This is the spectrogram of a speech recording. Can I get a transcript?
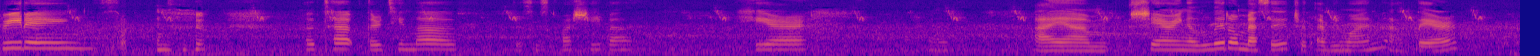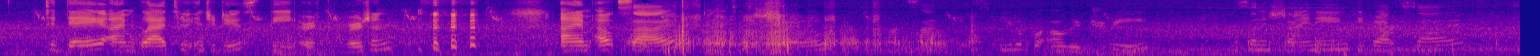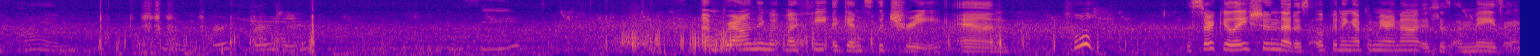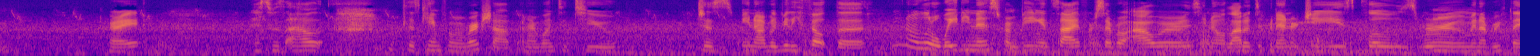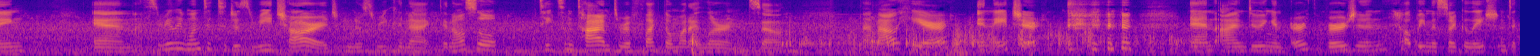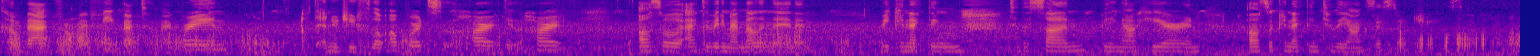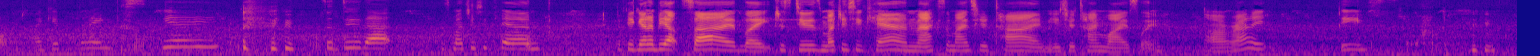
Greetings! Hotep 13 Love. This is Quasheba here. I am sharing a little message with everyone out there. Today I'm glad to introduce the earth version. I am outside. outside this beautiful elder tree. The sun is shining, people outside. Earth version. You can see. I'm grounding with my feet against the tree and whew, the circulation that is opening up in me right now is just amazing. Right? This was out, this came from a workshop and I wanted to just, you know, I really felt the, you know, a little weightiness from being inside for several hours, you know, a lot of different energies, closed room and everything and I just really wanted to just recharge and just reconnect and also take some time to reflect on what I learned. So I'm out here in nature and I'm doing an earth version, helping the circulation to come back from my feet back to my brain, the energy flow upwards to the heart, through the heart. Also activating my melanin and reconnecting to the sun, being out here and also connecting to the ancestor trees I give thanks. Yay! so do that as much as you can. If you're gonna be outside, like just do as much as you can. Maximize your time. Use your time wisely. All right. Peace.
